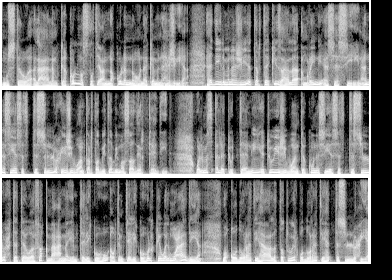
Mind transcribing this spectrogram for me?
مستوى العالم ككل نستطيع أن نقول أن هناك منهجية. هذه المنهجية ترتكز على أمرين أساسيين أن سياسة التسلح يجب أن ترتبط بمصادر التهديد. والمسألة الثانية يجب أن تكون سياسة التسلح تتوافق مع ما يمتلكه أو تمتلكه القوى المعادية وقدراتها على تطوير قدراتها التسلحية.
